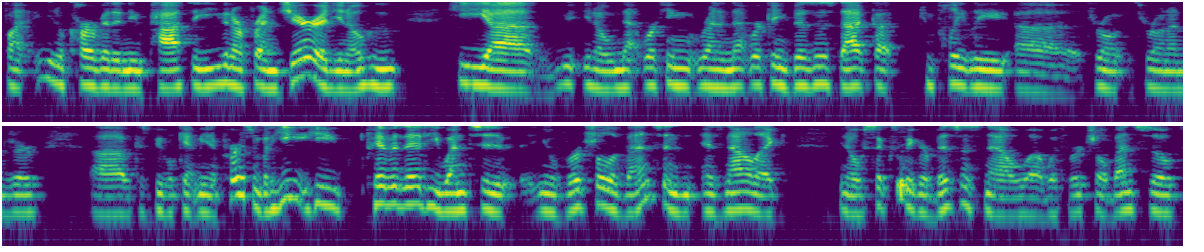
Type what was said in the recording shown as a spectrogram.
find, you know, carve it a new path. Even our friend Jared, you know, who he uh, you know networking ran a networking business that got completely uh, thrown thrown under because uh, people can't meet in person. But he he pivoted. He went to you know virtual events and is now like you know six figure business now uh, with virtual events. So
